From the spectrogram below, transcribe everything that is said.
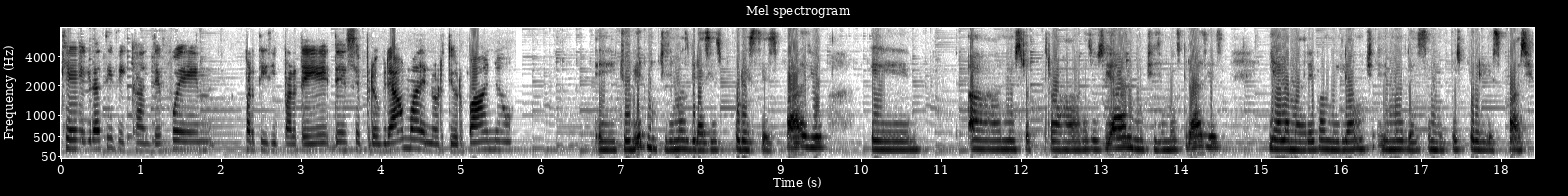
Qué gratificante fue participar de, de ese programa de Norte Urbano. Eh, Juliet, muchísimas gracias por este espacio. Eh, a nuestra trabajadora social, muchísimas gracias. Y a la madre de familia, muchísimas gracias también pues, por el espacio.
